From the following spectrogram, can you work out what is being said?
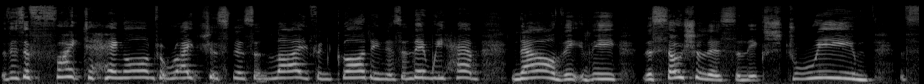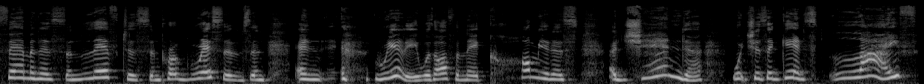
There's a fight to hang on for righteousness and life and godliness. And then we have now the, the, the socialists and the extreme feminists and leftists and progressives and, and really with often their communist agenda, which is against life.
